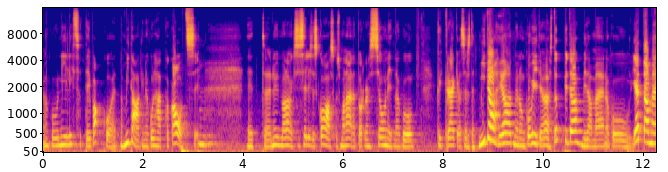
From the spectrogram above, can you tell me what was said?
nagu nii lihtsalt ei paku, et noh, midagi nagu läheb ka kaotsi mm. -hmm et äh, nüüd me olemegi siis sellises kohas, kus ma näen, et organisatsioonid nagu kõik räägivad sellest, et mida head meil on Covidi ajast õppida, mida me nagu jätame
